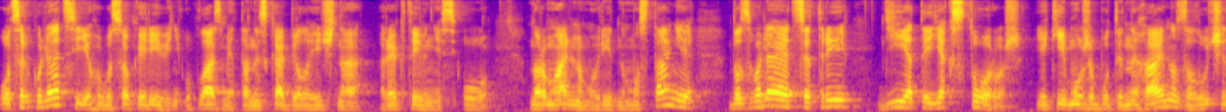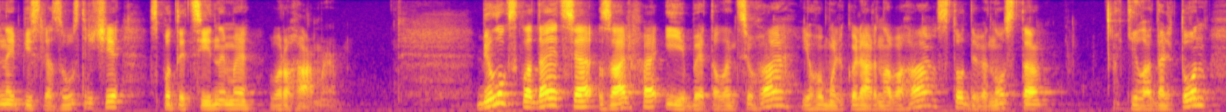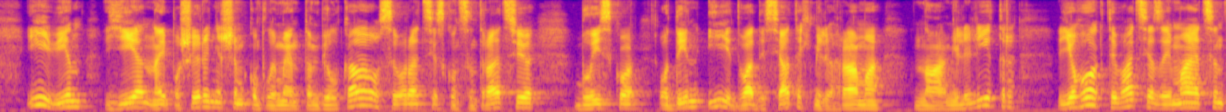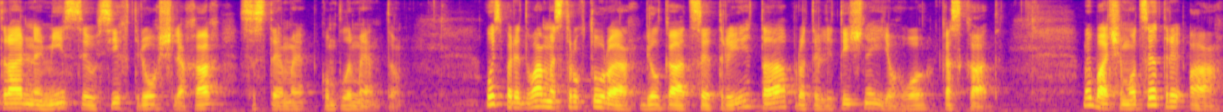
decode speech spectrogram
У циркуляції його високий рівень у плазмі та низька біологічна реактивність у нормальному рідному стані дозволяє С3 діяти як сторож, який може бути негайно залучений після зустрічі з потенційними ворогами. Білок складається з альфа і бета ланцюга, його молекулярна вага 190 кілодальтон, і він є найпоширенішим комплементом білка у сивораці з концентрацією близько 1,2 мг на мілілітр. Його активація займає центральне місце у всіх трьох шляхах системи комплементу. Ось перед вами структура білка С3 та протеолітичний його каскад. Ми бачимо С3А.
